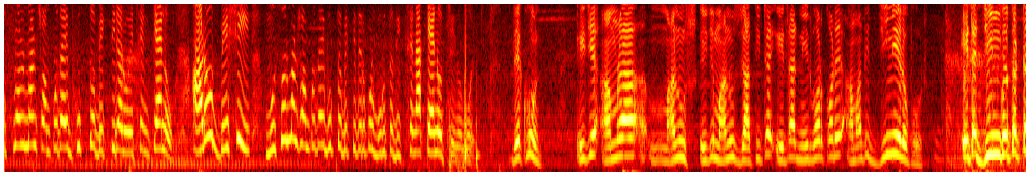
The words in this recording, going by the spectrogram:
মুসলমান সম্প্রদায়ভুক্ত ব্যক্তিরা রয়েছেন কেন? আরও বেশি মুসলমান সম্প্রদায়ভুক্ত ব্যক্তিদের উপর গুরুত্ব দিচ্ছে না কেন তৃণমূল? দেখুন এই যে আমরা মানুষ, এই যে মানুষ জাতিটা, এটা নির্ভর করে আমাদের জিনের ওপর। এটা জিনগত একটা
